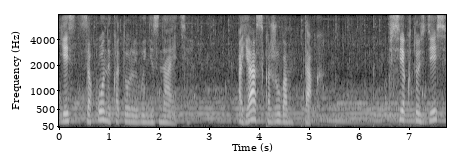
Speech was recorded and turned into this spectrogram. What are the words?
Есть законы, которые вы не знаете. А я скажу вам так. Все, кто здесь,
